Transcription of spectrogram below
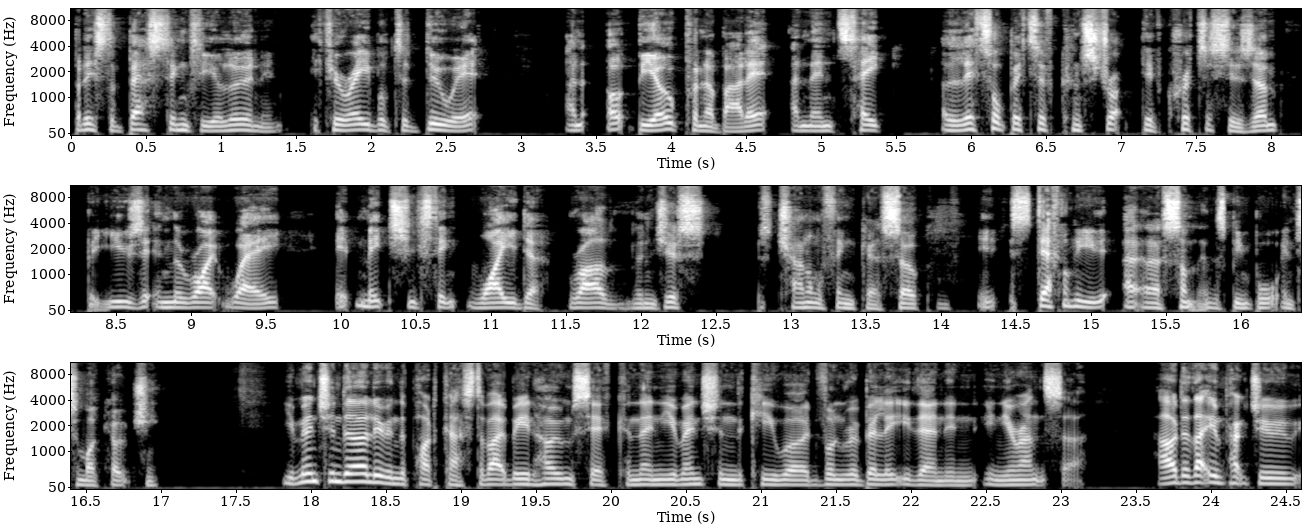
but it's the best thing for your learning. If you're able to do it and be open about it and then take a little bit of constructive criticism, but use it in the right way, it makes you think wider rather than just channel thinker. So it's definitely uh, something that's been brought into my coaching. You mentioned earlier in the podcast about being homesick, and then you mentioned the keyword vulnerability then in, in your answer. How did that impact you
